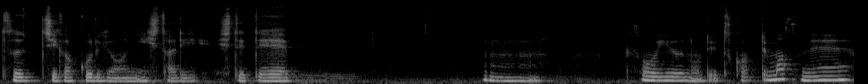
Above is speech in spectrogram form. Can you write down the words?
通知が来るようにしたりしててうん。そういうので使ってますね。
